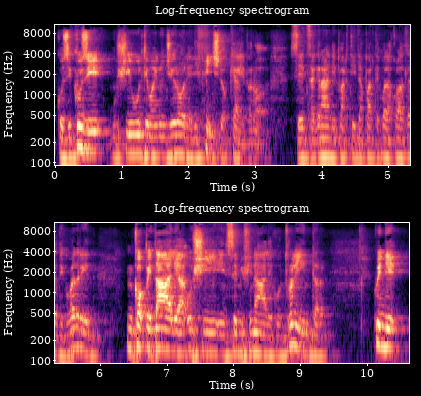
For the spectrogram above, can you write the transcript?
così così, uscì ultimo in un girone difficile, ok, però senza grandi partite a parte quella con l'Atletico Madrid. In Coppa Italia uscì in semifinale contro l'Inter quindi,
